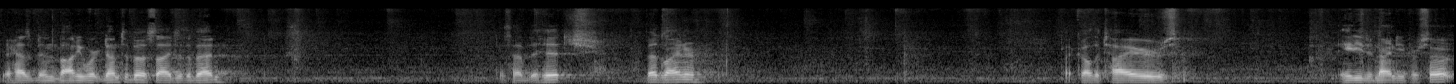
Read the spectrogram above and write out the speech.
There has been body work done to both sides of the bed. Does have the hitch, bed liner. I call the tires 80 to 90 percent.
